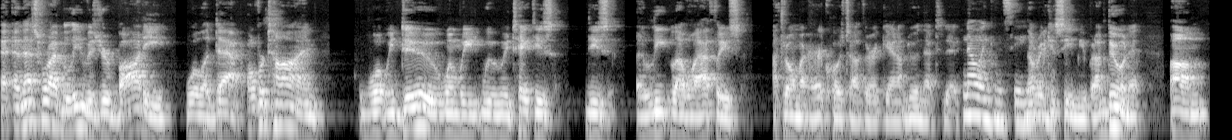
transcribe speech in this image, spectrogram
And and that's what I believe is your body will adapt over time. What we do when we when we take these these elite level athletes, I throw my air quotes out there again. I'm doing that today. No one can see. Nobody can see me, but I'm doing it. Um,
